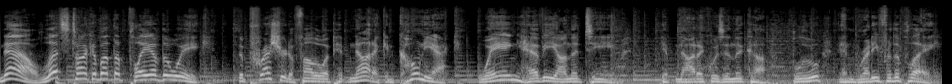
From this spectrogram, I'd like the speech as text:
Now, let's talk about the play of the week. The pressure to follow up Hpnotiq and Cognac, weighing heavy on the team. Hpnotiq was in the cup, blue, and ready for the play.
